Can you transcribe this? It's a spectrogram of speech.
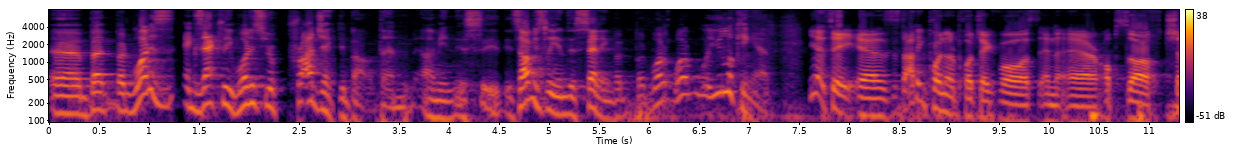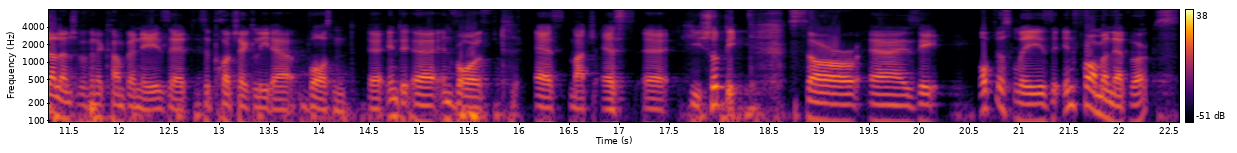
Uh, but but what is exactly what is your project about then? I mean, it's it's obviously in this setting, but but what what were you looking at? Yeah, so uh, the starting point of the project was an uh, observed challenge within a company that the project leader wasn't uh, in, uh, involved as much as he should be. So the obviously the informal networks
